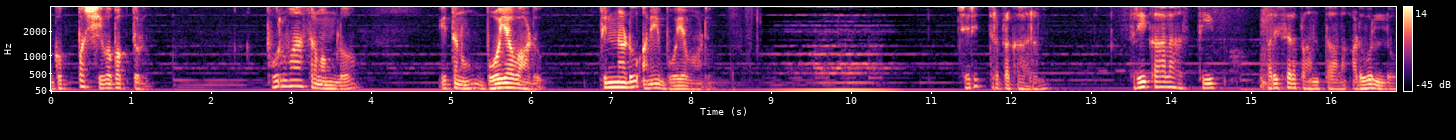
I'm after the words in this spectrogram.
గొప్ప శివభక్తుడు. పూర్వాశ్రమంలో ఇతను బోయవాడు తిన్నడు అనే బోయవాడు. చరిత్ర ప్రకారం శ్రీకాళహస్తి పరిసర ప్రాంతాల అడవుల్లో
